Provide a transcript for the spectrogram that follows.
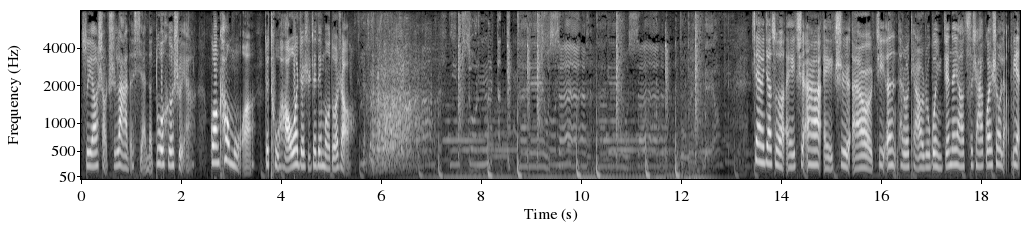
所以要少吃辣的、咸的，多喝水啊！光靠抹，这土豪啊！这是这得抹多少？下一位叫做 H R H L G N，他说：“条，如果你真的要刺杀怪兽两遍，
